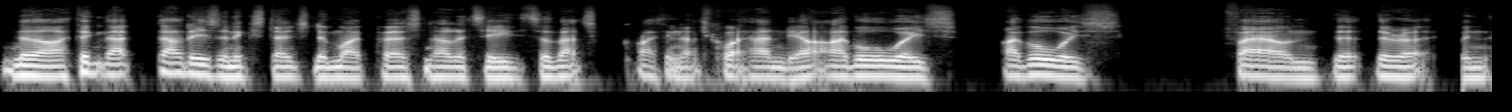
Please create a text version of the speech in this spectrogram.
No, I think that that is an extension of my personality. So that's I think that's quite handy. I, have always I've always found that there are in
